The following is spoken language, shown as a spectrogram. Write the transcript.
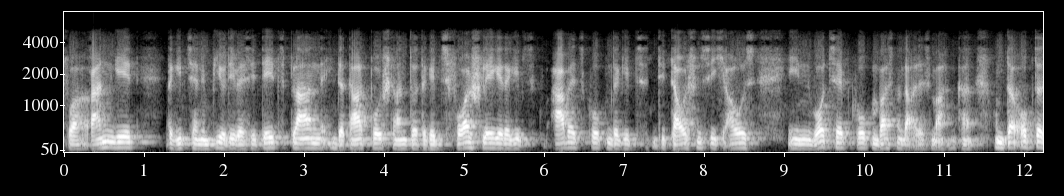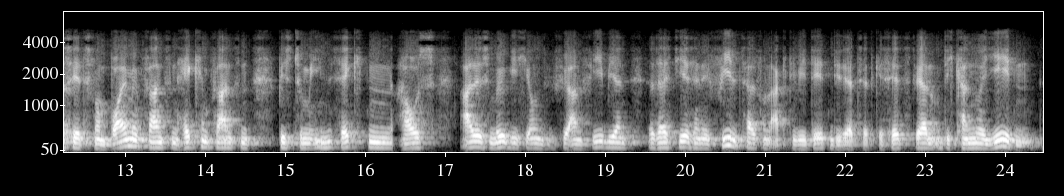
vorangeht. Da gibt es einen Biodiversitätsplan in der Tat pro Standort, da gibt es Vorschläge, da gibt es Arbeitsgruppen, da gibt's, die tauschen sich aus in WhatsApp-Gruppen, was man da alles machen kann. Und da, ob das jetzt von Bäume pflanzen, Hecken pflanzen bis zum Insektenhaus, alles Mögliche und für Amphibien. Das heißt, hier ist eine Vielzahl von Aktivitäten, die derzeit gesetzt werden und ich kann nur jeden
